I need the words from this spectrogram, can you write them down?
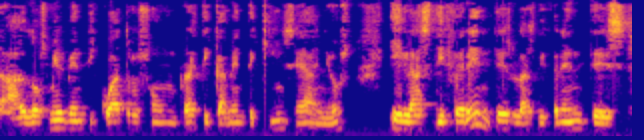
al 2024 son prácticamente 15 años y las diferentes, las diferentes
